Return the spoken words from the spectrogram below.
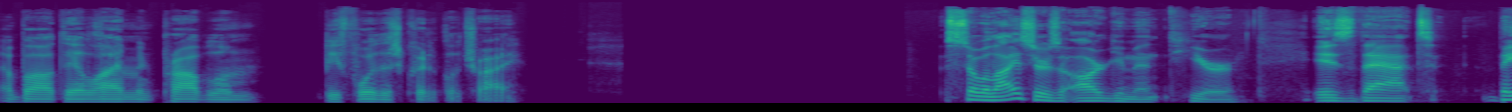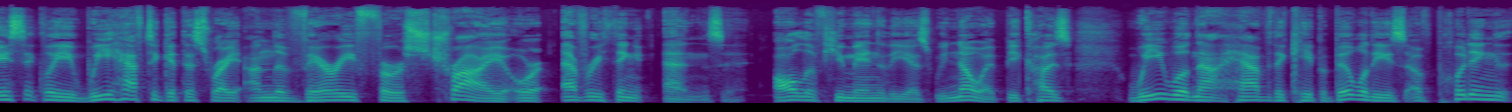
about the alignment problem before this critical try. So Eliezer's argument here is that basically we have to get this right on the very first try or everything ends all of humanity as we know it because we will not have the capabilities of putting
